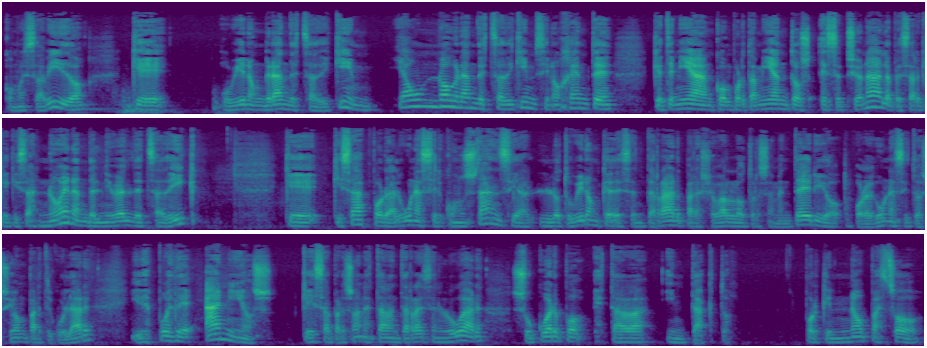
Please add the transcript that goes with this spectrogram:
como es sabido que hubieron grandes tzadikim, y aún no grandes tzadikim, sino gente que tenían comportamientos excepcionales, a pesar que quizás no eran del nivel de tzadik, que quizás por alguna circunstancia lo tuvieron que desenterrar para llevarlo a otro cementerio o por alguna situación particular, y después de años que esa persona estaba enterrada en el lugar, su cuerpo estaba intacto, porque no pasó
